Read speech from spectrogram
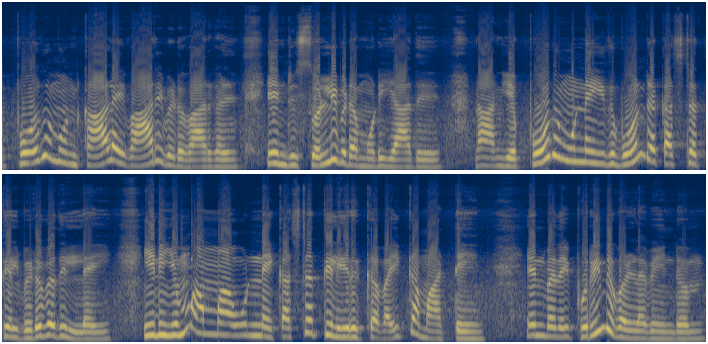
எப்போதும் உன் காலை வாரி விடுவார்கள் என்று சொல்லிவிட முடியாது. நான் எப்போதும் உன்னை இது போன்ற கஷ்டத்தில் விடுவதில்லை. இனியும் அம்மா உன்னை கஷ்டத்தில் இருக்க வைக்க மாட்டேன் என்பதை புரிந்து கொள்ள வேண்டும்.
